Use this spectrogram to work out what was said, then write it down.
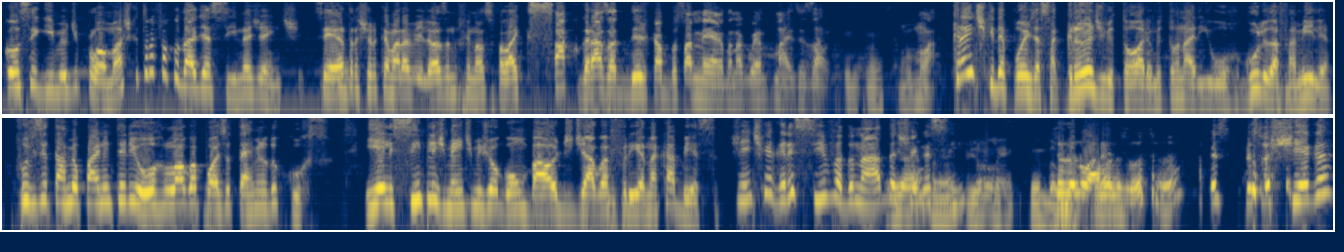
consegui meu diploma. Acho que toda faculdade é assim, né, gente? Você entra achando que é maravilhosa, no final você fala, ai que saco, graças a Deus acabou essa merda, não aguento mais, exausto. né? Vamos lá. Crente que depois dessa grande vitória eu me tornaria o orgulho da família, fui visitar meu pai no interior logo após o término do curso. E ele simplesmente me jogou um balde de água fria na cabeça. Gente que agressiva, do nada, Não, chega Né? assim. Violência. Jogando água nos outros, né? A pe- a pessoa chega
